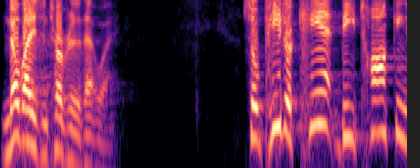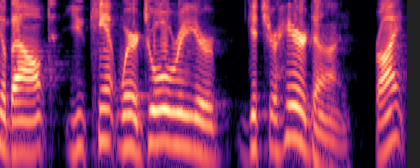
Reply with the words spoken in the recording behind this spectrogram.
nobody's interpreted it that way. So Peter can't be talking about you can't wear jewelry or get your hair done, right?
